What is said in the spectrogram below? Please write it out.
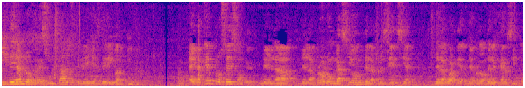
y vean los resultados que de ellas derivan. En aquel proceso de la, de la prolongación de la presencia de la guardia, de, perdón, del ejército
